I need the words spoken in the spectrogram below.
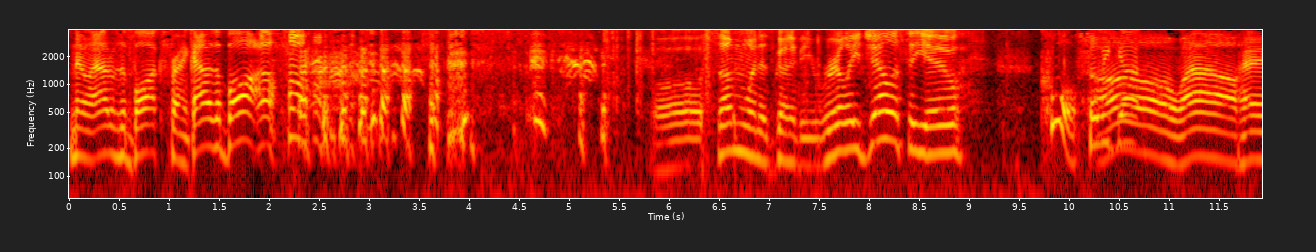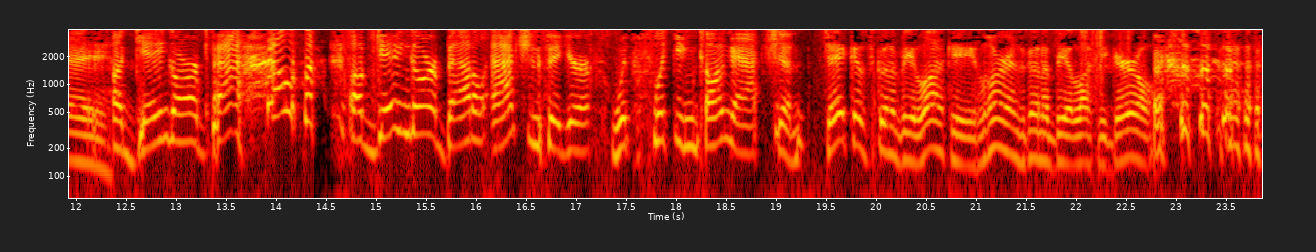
No, out of the box, Frank. Out of the box. Oh, Oh, someone is going to be really jealous of you. Cool. So we got oh wow! Hey, a Gengar battle, a Gengar battle action figure with flicking tongue action. Jacob's gonna be lucky. Lauren's gonna be a lucky girl.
